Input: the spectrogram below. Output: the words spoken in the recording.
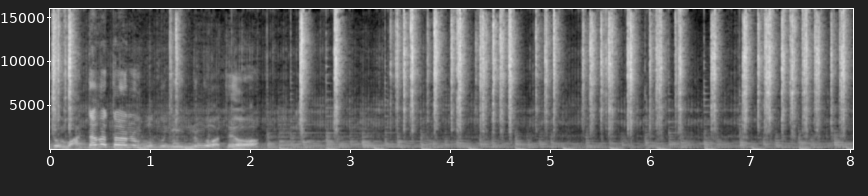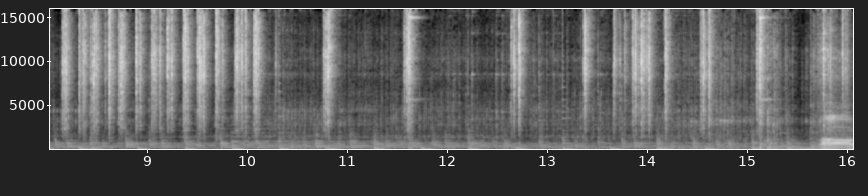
좀 왔다 갔다 하는 부분이 있는 것 같아요. 아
